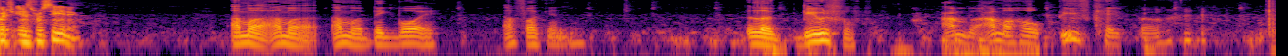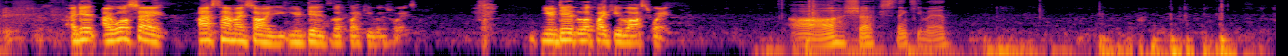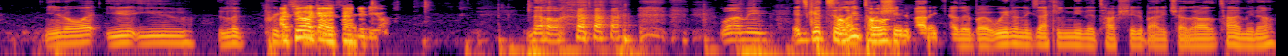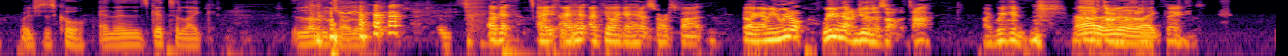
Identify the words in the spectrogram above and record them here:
which is receding. I'm a I'm a I'm a big boy. I'm fucking look beautiful. I'm a, I'm a whole beefcake, bro. I did. I will say, last time I saw you, you did look like you lose weight. You did look like you lost weight. Aw, shucks. Thank you, man. You know what? You you look pretty. I feel like I offended you. No. well, I mean, it's good to Are like talk both- shit about each other, but we don't exactly need to talk shit about each other all the time, you know? Which is cool. And then it's good to like love each other. Okay, I, I hit. I feel like I hit a sore spot. Like, I mean, we don't. We don't got to do this all the time. Like, we could. we could Oh, just talk no, about other like- things.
